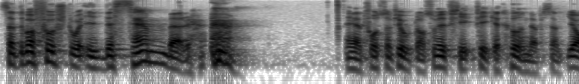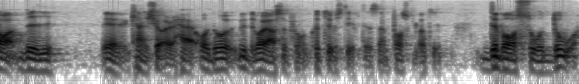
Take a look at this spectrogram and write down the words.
Så det var först då i december eh, 2014 som vi fick ett 100% ja, vi eh, kan köra det här och då, det var alltså från Kulturstiftelsen, Postkodlotteriet. Det var så då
